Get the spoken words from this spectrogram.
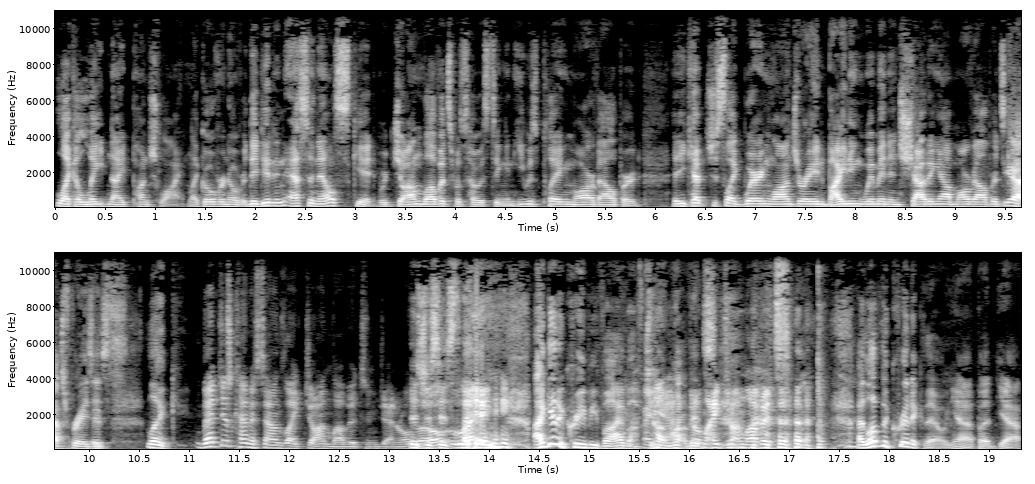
like a late night punchline, like over and over. They did an SNL skit where Jon Lovitz was hosting and he was playing Marv Albert, and he kept just like wearing lingerie and biting women and shouting out Marv Albert's Yeah, catchphrases. Like That just kind of sounds like Jon Lovitz in general. it's just his Like- thing. I get a creepy vibe off Jon yeah, Lovitz. I don't like Jon Lovitz. I love the critic though. Yeah, but yeah.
